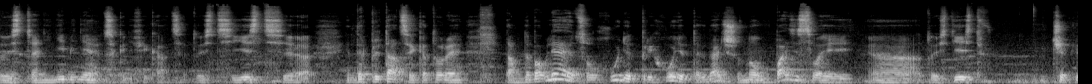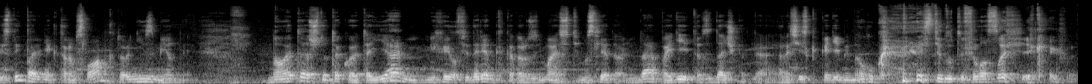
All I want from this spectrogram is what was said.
То есть они не меняются кодификация. То есть есть э, интерпретации, которые там добавляются, уходят, приходят и так дальше, но в базе своей, э, то есть есть чек-листы по некоторым словам, которые неизменные. Но это что такое? Это я, Михаил Федоренко, который занимается этим исследованием. Да? По идее, это задачка для Российской Академии Наук, Института философии. Как бы.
